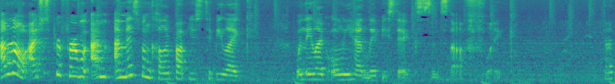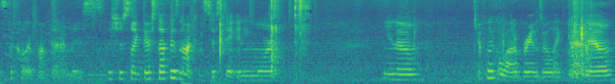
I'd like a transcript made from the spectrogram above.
I don't know I just prefer I, I miss when ColourPop used to be like when they like only had lippy sticks and stuff like that's the ColourPop that I miss. It's just like their stuff is not consistent anymore. You know, I feel like a lot of brands are like that now,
